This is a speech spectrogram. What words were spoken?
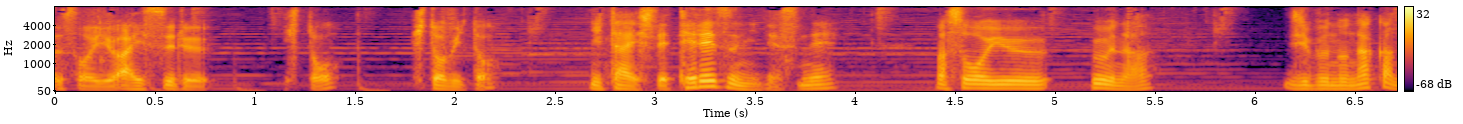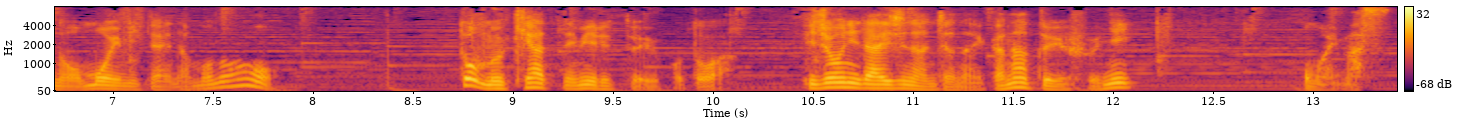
あ、そういう愛する人、人々に対して照れずにですね、まあ、そういうふうな自分の中の思いみたいなものを、と向き合ってみるということは非常に大事なんじゃないかなというふうに思います。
